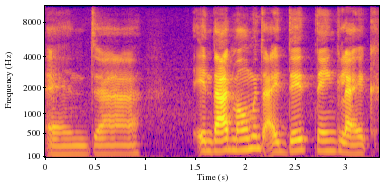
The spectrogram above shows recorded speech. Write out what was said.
and uh in that moment I did think like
